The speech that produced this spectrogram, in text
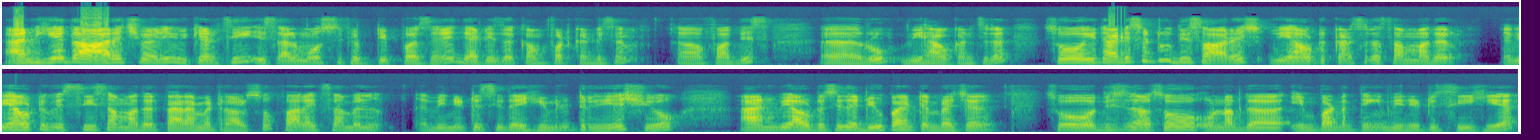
And here the RH value you can see is almost 50 percent. That is the comfort condition uh, for this uh, room we have considered. So in addition to this RH we have to consider some other we have to see some other parameter also. For example we need to see the humidity ratio and we have to see the dew point temperature. So this is also one of the important thing we need to see here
